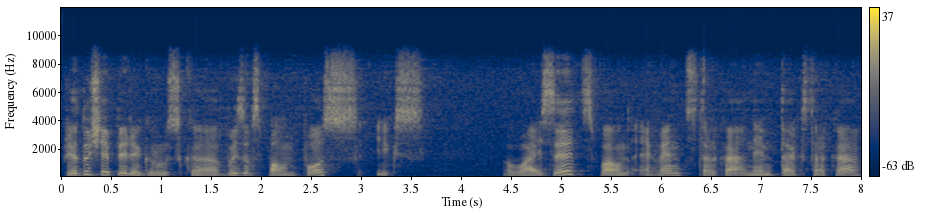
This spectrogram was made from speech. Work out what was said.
Предыдущая перегрузка, вызов Spawn Pos, X, YZ, Spawn Event строка, Name Tag строка,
